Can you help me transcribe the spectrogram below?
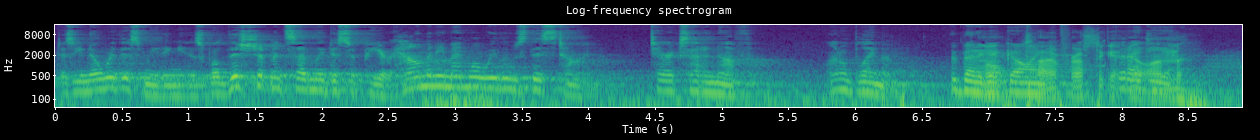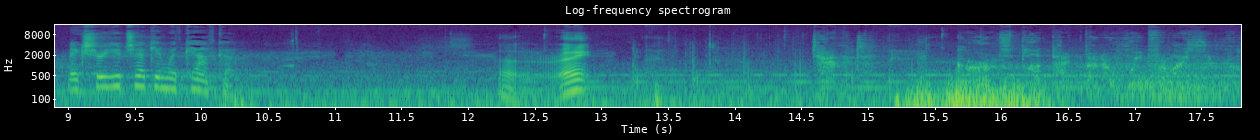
Does he know where this meeting is? Will this shipment suddenly disappear? How many men will we lose this time? Tarak's had enough. I don't blame him. We better Well, get going. Time for us to get Good going. idea. Make sure you check in with Cathka. Alright. Damn it. Garm's blood pack better wait for my signal.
